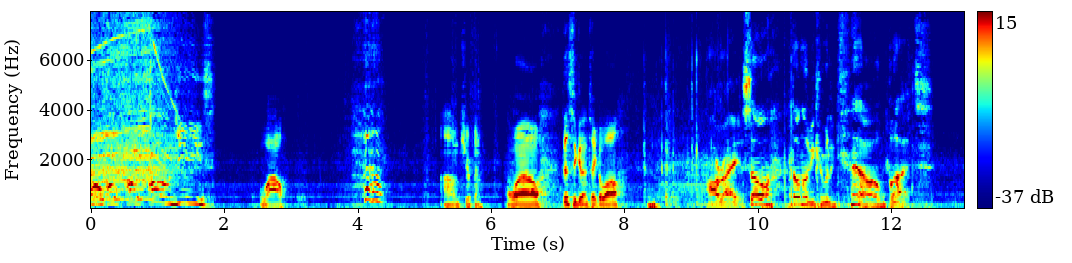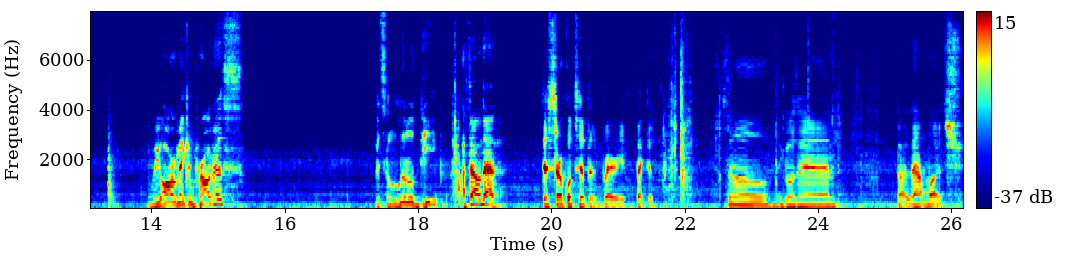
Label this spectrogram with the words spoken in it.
Oh, oh, oh, oh, jeez. Wow. I'm tripping. Wow, this is gonna take a while. All right, so I don't know if you can really tell, but we are making progress. It's a little deep. I found that the circle tip is very effective. So it goes in about that much.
